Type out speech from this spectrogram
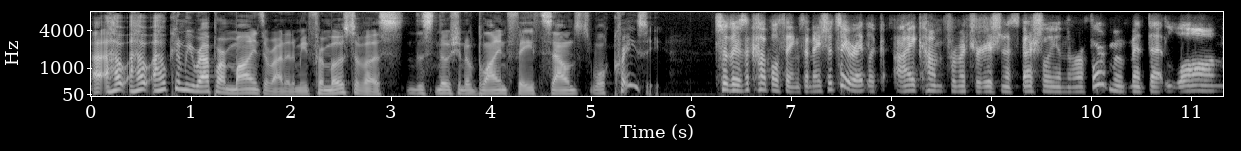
Uh, how how how can we wrap our minds around it? I mean, for most of us, this notion of blind faith sounds well crazy. So there's a couple things, and I should say, right, like I come from a tradition, especially in the Reform movement, that long,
